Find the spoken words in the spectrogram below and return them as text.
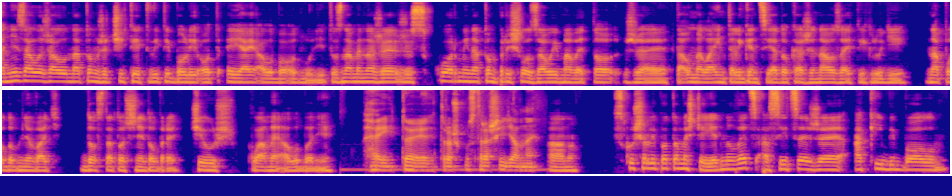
a nezáležalo na tom, že či tie tweety boli od AI alebo od ľudí. To znamená, že, že skôr mi na tom prišlo zaujímavé to, že tá umelá inteligencia dokáže naozaj tých ľudí napodobňovať dostatočne dobre, či už klame alebo nie. Hej, to je trošku strašidelné. Áno. Skúšali potom ešte jednu vec a síce, že aký by bol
